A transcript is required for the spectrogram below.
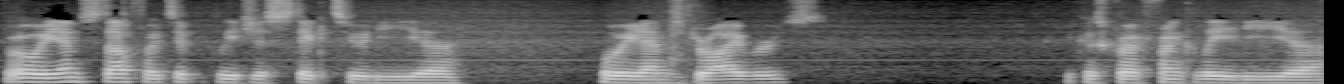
For OEM stuff, I typically just stick to the uh, OEM's drivers because, quite frankly, the uh,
